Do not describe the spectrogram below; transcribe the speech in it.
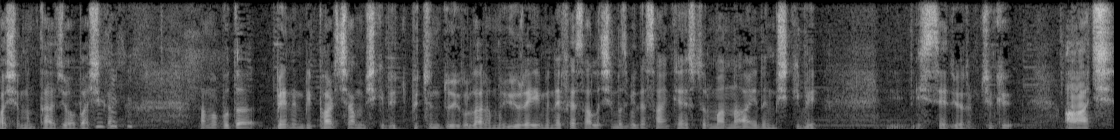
başımın tacı o başka. Ama bu da benim bir parçammış gibi bütün duygularımı, yüreğimi, nefes alışımız bile sanki enstrümanla aynıymış gibi hissediyorum. Çünkü ağaç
